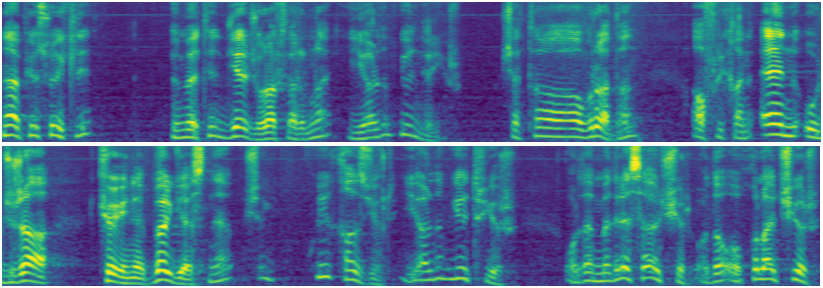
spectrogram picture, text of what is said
ne yapıyor sürekli? Ümmetin diğer coğrafyalarına yardım gönderiyor. İşte ta buradan Afrika'nın en ucra köyüne, bölgesine işte kuyu kazıyor, yardım götürüyor. Oradan medrese açıyor, orada okul açıyor.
